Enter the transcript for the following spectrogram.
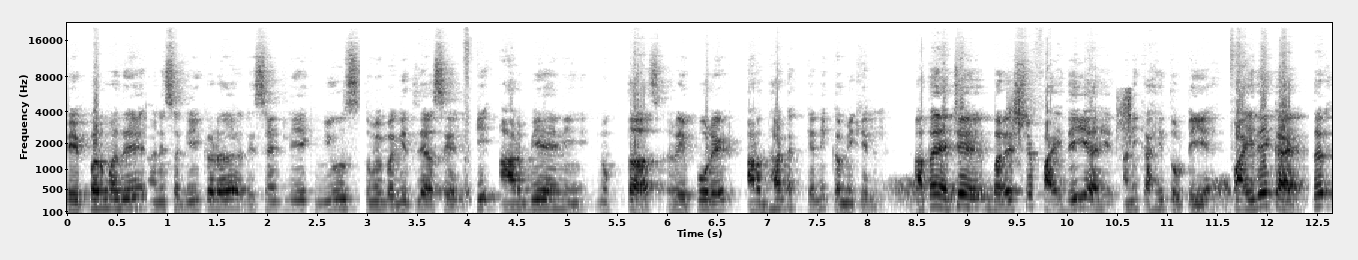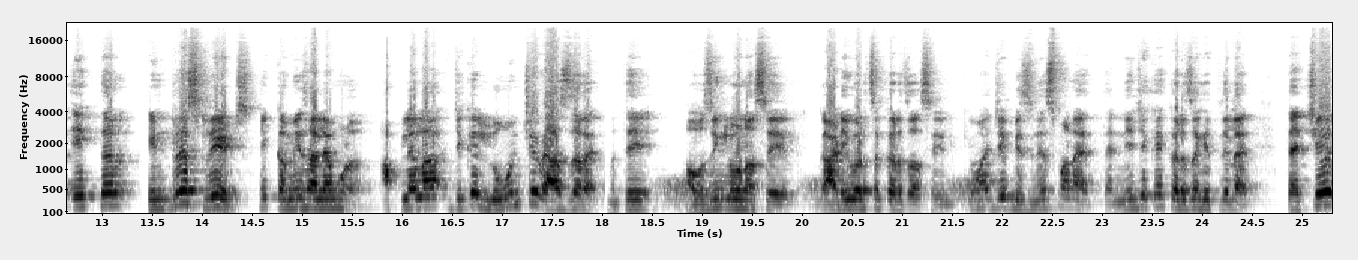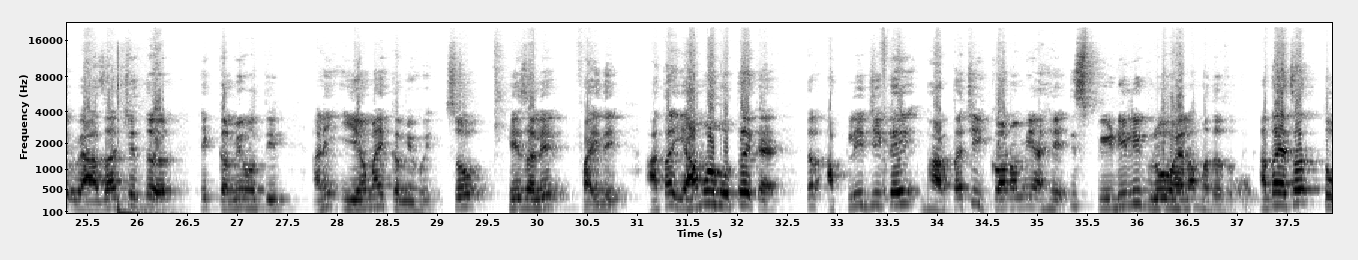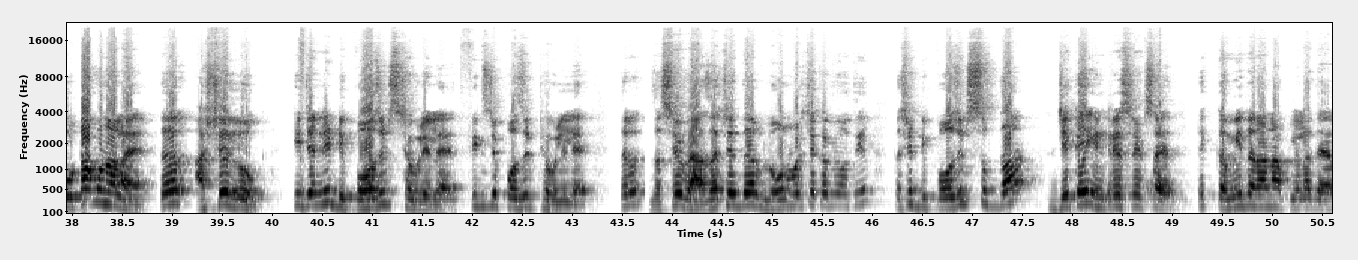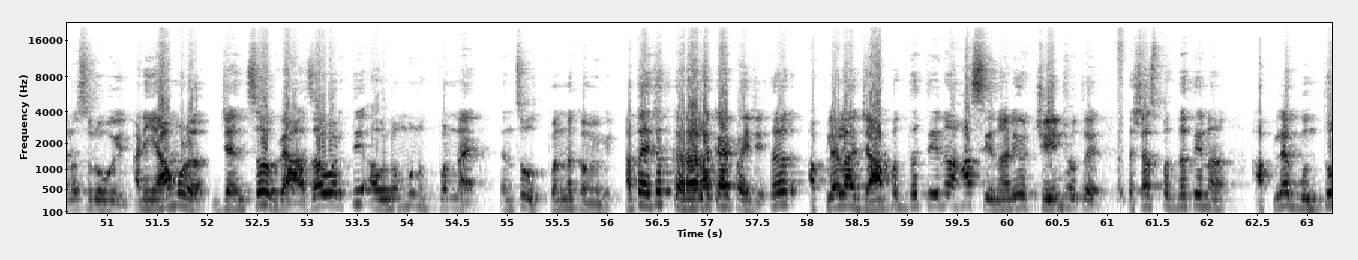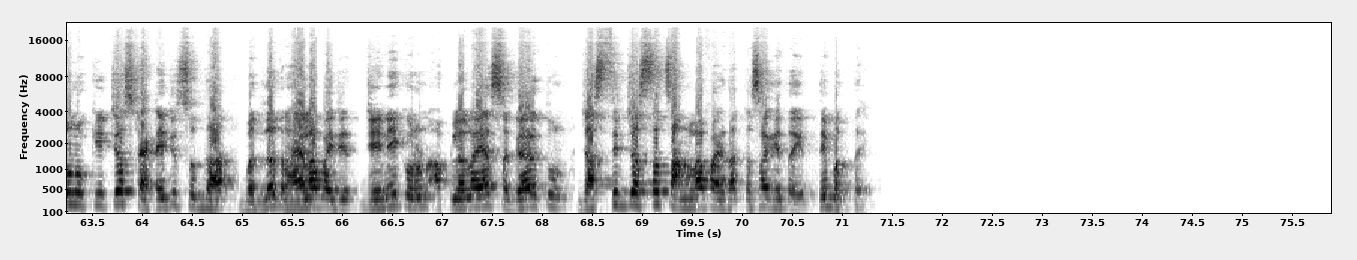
पेपरमध्ये आणि सगळीकडे रिसेंटली एक न्यूज तुम्ही बघितली असेल की आरबीआयने नुकताच रेपो रेट अर्धा टक्क्यांनी कमी केलेला आहे. आता याचे बरेचसे फायदेही आहेत आणि काही तोटेही आहेत. फायदे काय? तर एक तर इंटरेस्ट रेट्स हे कमी झाल्यामुळं आपल्याला जे काही लोनचे व्याजदर आहेत मग ते हाऊसिंग लोन असेल गाडीवरचं कर्ज असेल किंवा जे बिझनेसमॅन आहेत त्यांनी जे काही कर्ज घेतलेलं आहे त्याचे व्याजाचे दर हे कमी होतील आणि ईएमआय कमी होईल. सो हे झाले फायदे. आता यामुळे होतंय काय? तर आपली जी काही भारताची इकॉनॉमी आहे ती स्पीडीली ग्रो व्हायला मदत होते. आता याचा तोटा कोणाला आहे? तर असे लोक की ज्यांनी डिपॉझिट ठेवलेले आहेत फिक्स डिपॉझिट ठेवलेले आहेत तर जसे व्याजाचे दर लोनवरचे कमी होतील तसे डिपॉझिट सुद्धा जे काही इंटरेस्ट रेट्स आहेत ते कमी दरानं आपल्याला द्यायला सुरू होईल. आणि यामुळं ज्यांचं व्याजावरती अवलंबून उत्पन्न आहे त्यांचं उत्पन्न कमी होईल. आता याच्यात करायला काय पाहिजे? तर आपल्याला ज्या पद्धतीनं हा सिनारिओ चेंज होतोय तशाच पद्धतीनं आपल्या गुंतवणुकीच्या स्ट्रॅटेजी सुद्धा बदलत राहायला पाहिजेत जेणेकरून आपल्याला या सगळ्यातून जास्तीत जास्त चांगला फायदा कसा घेता येईल ते बघता येईल.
